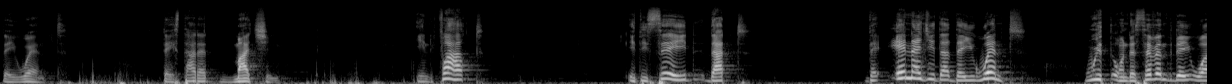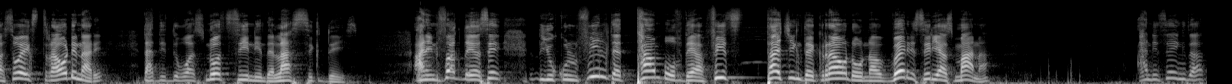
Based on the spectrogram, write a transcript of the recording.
they went. They started marching. In fact, it is said that the energy that they went with on the seventh day was so extraordinary that it was not seen in the last six days. And in fact, they are saying you could feel the thump of their feet touching the ground on a very serious manner. And he's saying that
